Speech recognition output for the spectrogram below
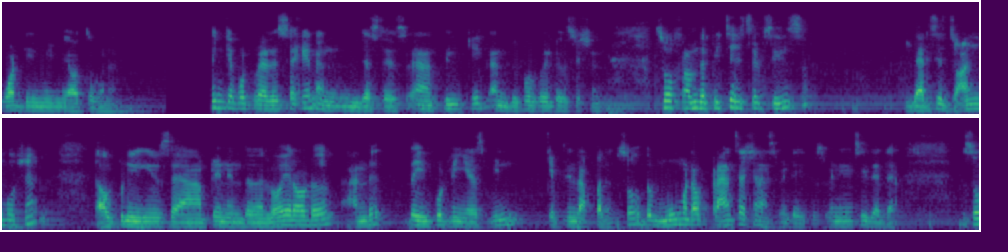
what do you mean by orthogonal. Think about for a second and just as uh, think it and before going to the session. So from the picture itself since there is a joint motion. The output link is uh, obtained in the lower order and the input link has been kept in the upper so the movement of transaction has been taken when you see that uh, so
